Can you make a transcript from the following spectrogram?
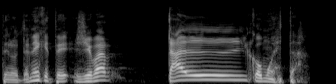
te lo tenés que llevar tal como está.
